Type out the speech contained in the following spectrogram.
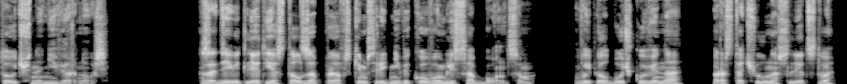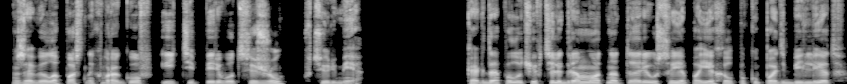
точно не вернусь. За девять лет я стал заправским средневековым лиссабонцем, выпил бочку вина, расточил наследство, завел опасных врагов и теперь вот сижу в тюрьме. Когда, получив телеграмму от нотариуса, я поехал покупать билет,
